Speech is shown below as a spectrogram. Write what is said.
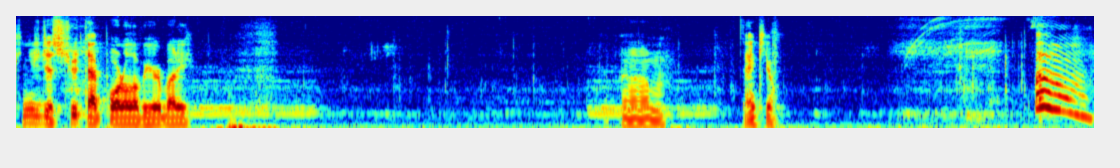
Can you just shoot that portal over here, buddy? Um, thank you. Boom!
